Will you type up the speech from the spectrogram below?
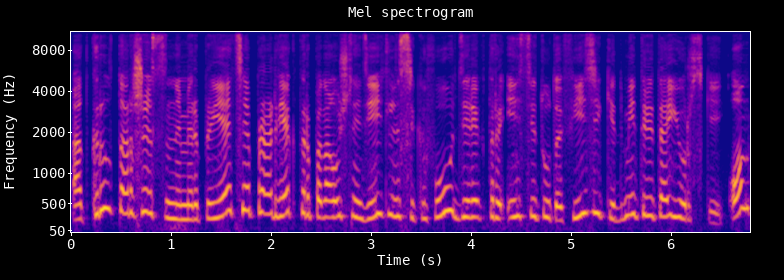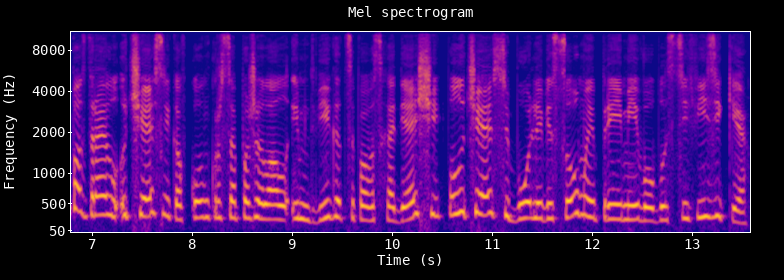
Открыл торжественное мероприятие проректор по научной деятельности КФУ, директор Института физики Дмитрий Таюрский. Он поздравил участников конкурса, пожелал им двигаться по восходящей, получая все более весомые премии в области физики.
